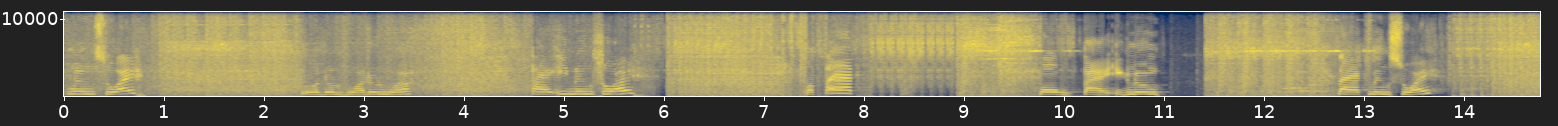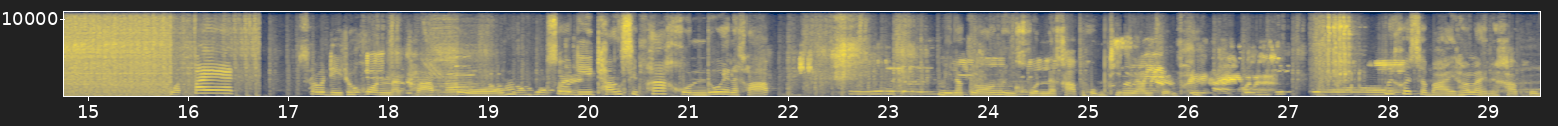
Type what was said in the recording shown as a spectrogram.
กหนึ่งสวยโอ้โดนหัวโดนหัว แตกอีกหนึ่งสวยหัวแตกโป่งแตกอีกหนึ่งแตกหนึ่งสวย หัวแตก สวัสดีทุกคนนะครับผม สวัสดีทั้ง 15 คนด้วยนะครับ มีนักร้องหนึ่งคนนะครับ ผมทีมงานผม ไม่ค่อยสบายเท่าไหร่นะครับผม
